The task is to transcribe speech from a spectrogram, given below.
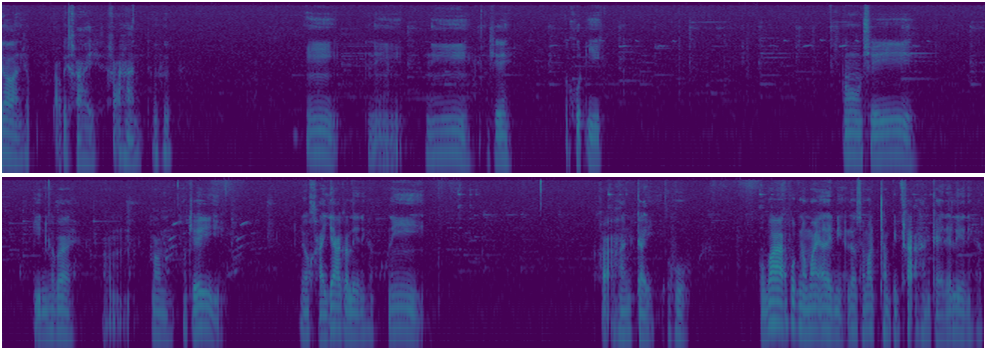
ยอดนะครับ เอาไปขายค่าอาหารนี่นี่นี่โอเค ก็ขุดอีก โอเค กินเข้าไปมัมมโอเคแล้วขายยากกันเลยนะครับ นี่ค่าอาหารไก่ โอ้โห ผมว่าพวกหน่อไม้อะไรเนี่ย เราสามารถทำเป็นค่าอาหารไก่ได้เลยนะครับ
